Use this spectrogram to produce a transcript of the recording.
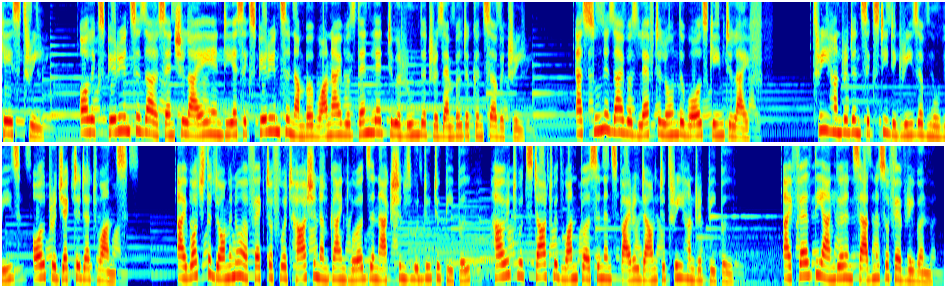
Case 3 all experiences are essential IANDS experiencer number 1 I was then led to a room that resembled a conservatory. As soon as I was left alone the walls came to life. 360 degrees of movies, all projected at once. I watched the domino effect of what harsh and unkind words and actions would do to people, how it would start with one person and spiral down to 300 people. I felt the anger and sadness of everyone.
